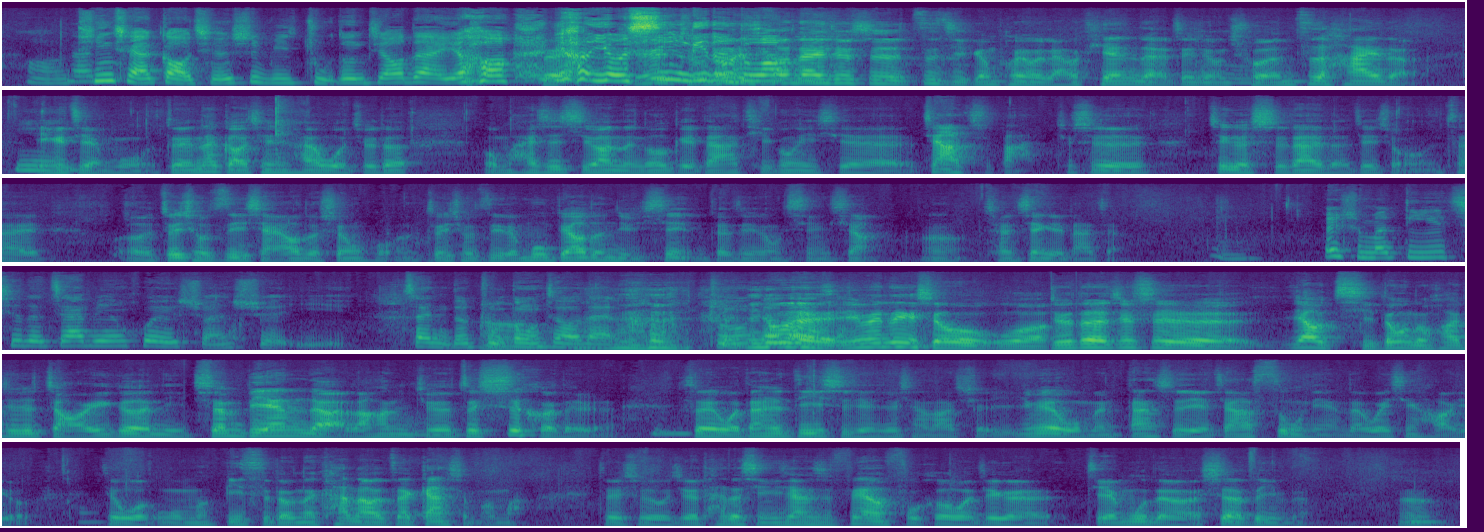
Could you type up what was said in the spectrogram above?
哦，听起来搞钱是比主动交代要 要有吸引力的多。交代就是自己跟朋友聊天的这种纯自嗨的一个节目。对，那搞钱女孩，我觉得我们还是希望能够给大家提供一些价值吧，就是这个时代的这种在呃追求自己想要的生活、追求自己的目标的女性的这种形象，嗯，呈现给大家。嗯。为什么第一期的嘉宾会选雪姨？在你的主动交代，主动因为因为那个时候我觉得就是要启动的话，就是找一个你身边的，然后你觉得最适合的人，所以我当时第一时间就想到雪姨，因为我们当时也加了四五年的微信好友，就我我们彼此都能看到在干什么嘛，对，所以我觉得她的形象是非常符合我这个节目的设定的。嗯，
